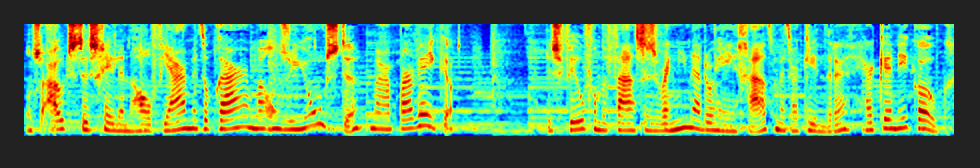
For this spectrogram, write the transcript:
Onze oudste schelen een half jaar met elkaar, maar onze jongste maar een paar weken. Dus veel van de fases waar Nina doorheen gaat met haar kinderen herken ik ook.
